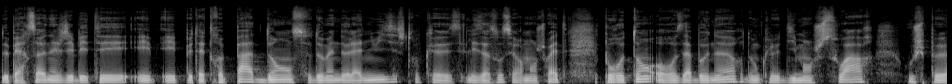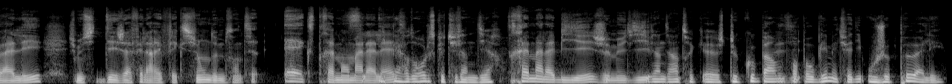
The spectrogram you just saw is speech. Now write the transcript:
de personnes LGBT et, et peut-être pas dans ce domaine de la nuit. Je trouve que les assos, c'est vraiment chouette. Pour autant, au Rosa Bonheur, donc le dimanche soir où je peux aller, je me suis déjà fait la réflexion de me sentir extrêmement mal à l'aise. Hyper drôle ce que tu viens de dire. Très mal habillé, je me dis. Tu viens de dire un truc, euh, je te coupe hein, pour pas oublier, mais tu as dit où je peux aller.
